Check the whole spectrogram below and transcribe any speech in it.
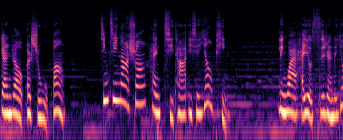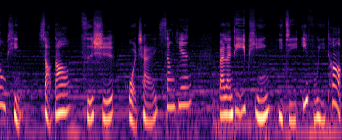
干肉二十五磅，金鸡纳霜和其他一些药品。另外还有私人的用品：小刀、磁石、火柴、香烟。白兰地一瓶以及衣服一套，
